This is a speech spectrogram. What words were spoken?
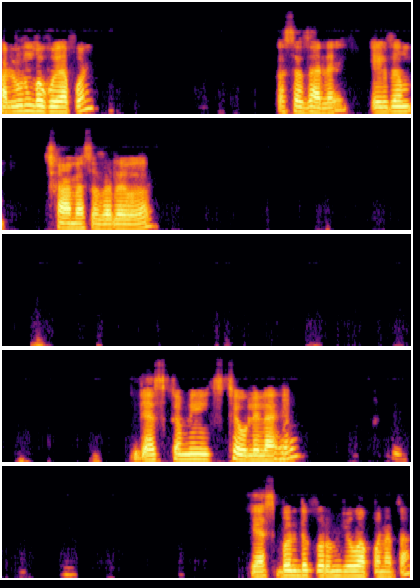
हलवून बघूया आपण. कसा झालाय? एकदम छान असा झालाय बघा. गॅस कमी ठेवलेला आहे. गॅस बंद करून घेऊ आपण आता.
